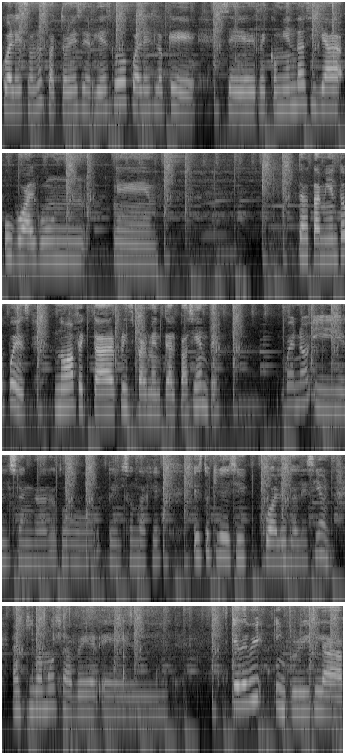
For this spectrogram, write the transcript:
cuáles son los factores de riesgo, cuál es lo que se recomienda si ya hubo algún eh, tratamiento, pues no afectar principalmente al paciente. Bueno, y el sangrado del sondaje, esto quiere decir cuál es la lesión. Aquí vamos a ver el que debe incluir la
